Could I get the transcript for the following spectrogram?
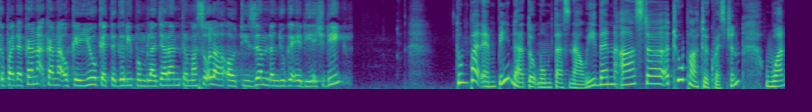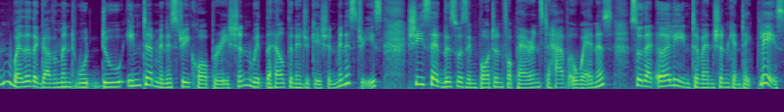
kepada kanak-kanak OKU kategori pembelajaran termasuklah autism dan juga ADHD. Tumpat MP Datuk Mumtaz Nawi then asked a, a two-parter question. One, whether the government would do inter-ministry cooperation with the health and education ministries. She said this was important for parents to have awareness so that early intervention can take place.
